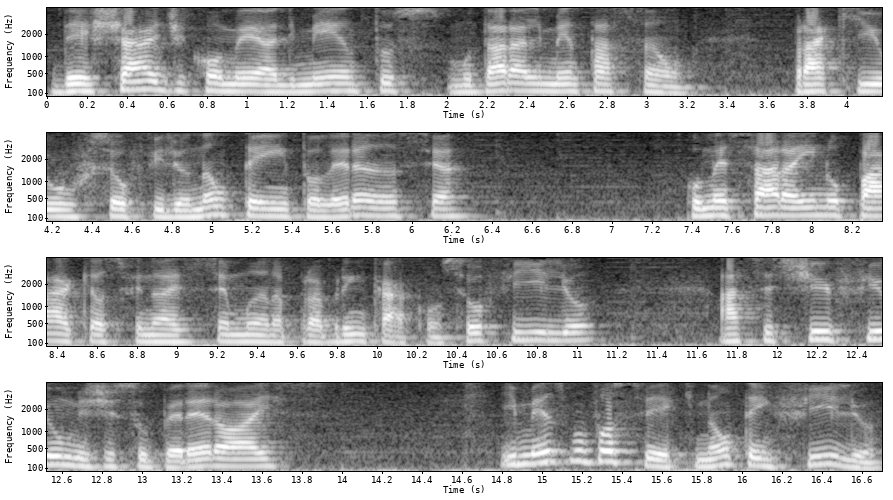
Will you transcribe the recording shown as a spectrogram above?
deixar de comer alimentos, mudar a alimentação para que o seu filho não tenha intolerância, começar a ir no parque aos finais de semana para brincar com seu filho, assistir filmes de super-heróis. E mesmo você que não tem filho,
